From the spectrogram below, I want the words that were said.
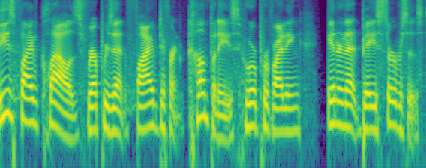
These five clouds represent five different companies who are providing internet based services.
